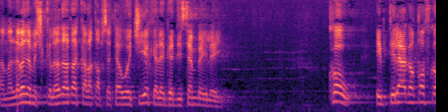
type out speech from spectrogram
ama labada mashkiladada kala qabsataa wejiyo kala gadisan bay leeyihiin kow ibtilaaga qofka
